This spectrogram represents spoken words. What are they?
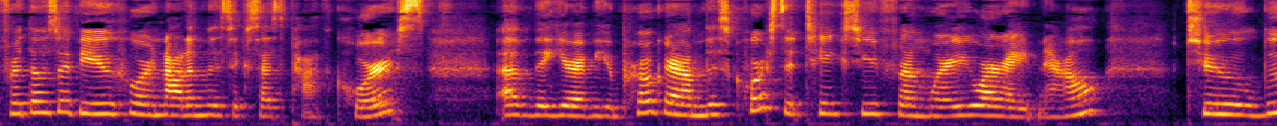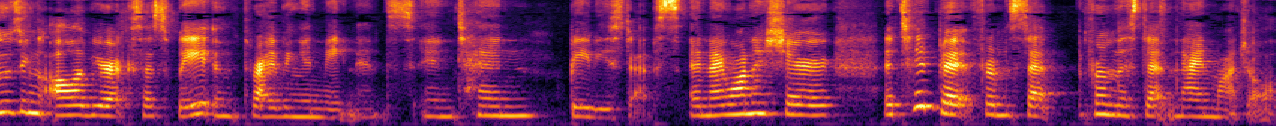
for those of you who are not in the Success Path course of the Year of You program, this course it takes you from where you are right now to losing all of your excess weight and thriving in maintenance in 10 baby steps. And I want to share a tidbit from step from the step 9 module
